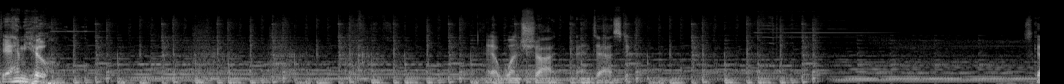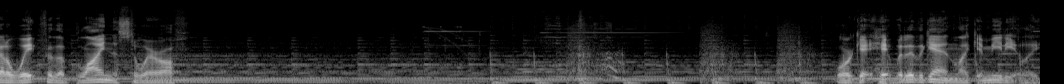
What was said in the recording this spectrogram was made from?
Damn you! Yeah, one shot. Fantastic. Just gotta wait for the blindness to wear off. Or get hit with it again, like immediately.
